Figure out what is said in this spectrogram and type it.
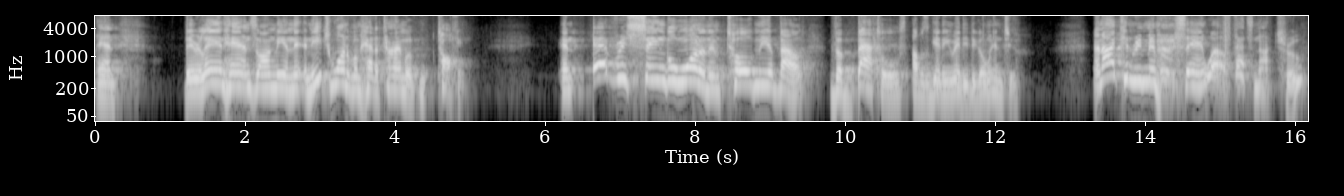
And they were laying hands on me, and, they, and each one of them had a time of talking. And every single one of them told me about the battles I was getting ready to go into. And I can remember saying, well, that's not true.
